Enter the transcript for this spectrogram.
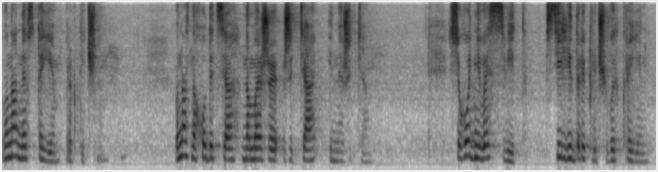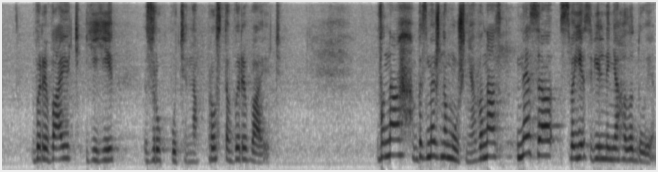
Вона не встає практично. Вона знаходиться на межі життя і нежиття. Сьогодні весь світ, всі лідери ключових країн виривають її з рук Путіна, просто виривають. Вона безмежно мужня. Вона не за своє звільнення голодує.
